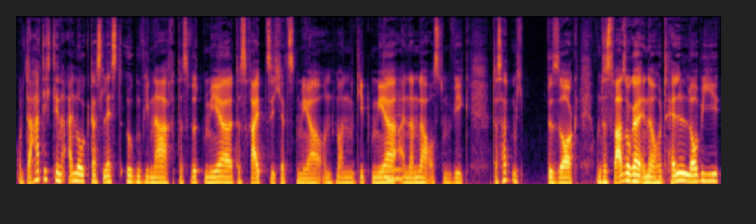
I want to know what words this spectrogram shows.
Und da hatte ich den Eindruck, das lässt irgendwie nach. Das wird mehr, das reibt sich jetzt mehr und man geht mehr einander aus dem Weg. Das hat mich besorgt. Und das war sogar in der Hotellobby,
